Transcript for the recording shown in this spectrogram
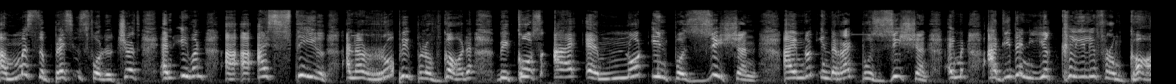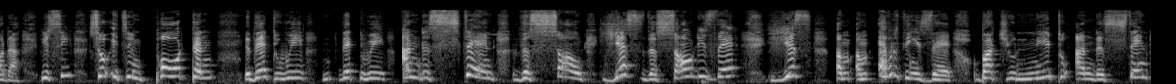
I miss the blessings for the church and even uh, uh, I steal and I rob people of God because I am not in position. I am not in the right position. I mean I didn't hear clearly from God. You see so it's important that we that we understand the sound yes the sound is there. Yes um, um everything is there. But you need to understand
